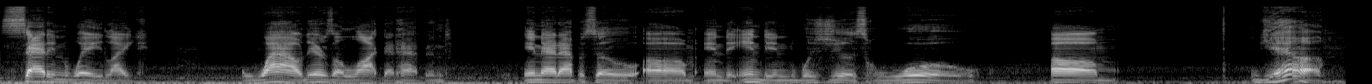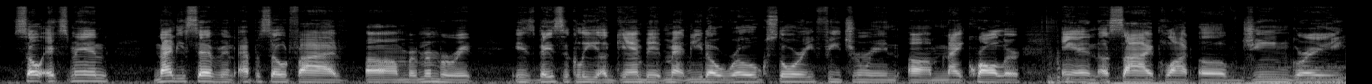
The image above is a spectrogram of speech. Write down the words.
saddened way. Like, wow, there's a lot that happened in that episode. Um, and the ending was just whoa. Um, yeah. So X Men 97, episode 5, um, remember it is basically a Gambit Magneto Rogue story featuring um, Nightcrawler and a side plot of Jean Grey,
